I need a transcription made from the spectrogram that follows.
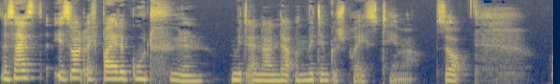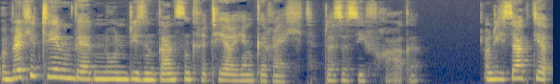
Das heißt, ihr sollt euch beide gut fühlen miteinander und mit dem Gesprächsthema. So. Und welche Themen werden nun diesen ganzen Kriterien gerecht? Das ist die Frage. Und ich sag dir,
